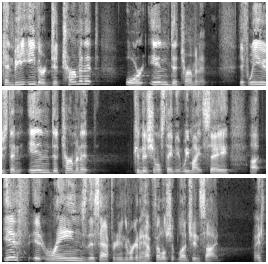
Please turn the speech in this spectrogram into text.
can be either determinate or indeterminate. If we used an indeterminate conditional statement, we might say, uh, if it rains this afternoon, then we're going to have fellowship lunch inside. Right?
